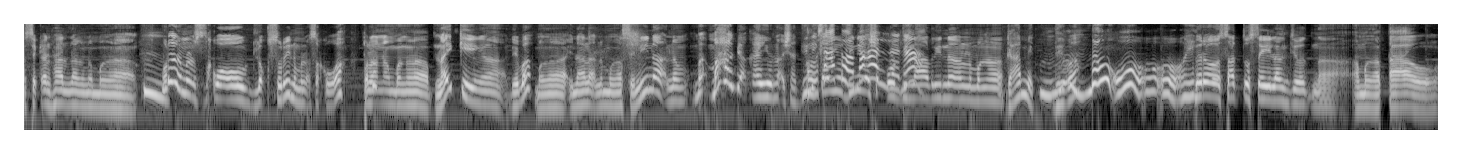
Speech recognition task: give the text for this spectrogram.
second hand lang ng mga Hmm. Mura naman sa kuha og luxury naman sa kuha. Para ng mga Nike nga, di ba? Mga inana ng mga sinina na ma- mahal biya kayo na siya. Dili Oh, kayo, ato, dili na siya na na. ordinary na, ng mga gamit, Hmm. di ba? Oo, oo, oo, oo. Pero sad to say lang jud na ang mga tao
